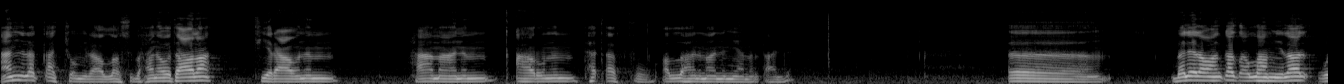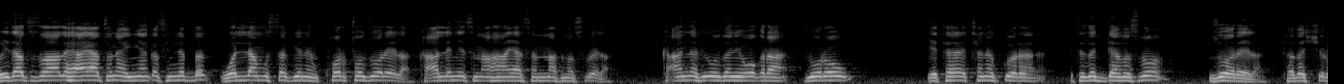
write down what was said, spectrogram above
አንለቃቸውም ይላል አላህ سبحانه وتعالى። ፊርአውንም ሃማንም ቃሩንም ተጠፉ። አላህን ማንም ያመልጣለ በሌላው አንቀጽ አላህም ይላል ወኢዛ ቱትላ ዐለይሂ አያቱና የእኛ አንቀጽ ሲነበብ ወላ ሙስተክቢርን ኮርቶ ዞረ ይላል። ከአለም የስማሃ ያሰማት መስሎ ይላል። ከአነ ፊ ኡዘኒ ወቅራ ጆሮው የተቸነጎረ የተዘጋ መስሎ ዞረ ይላል። ፈበሽሩ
